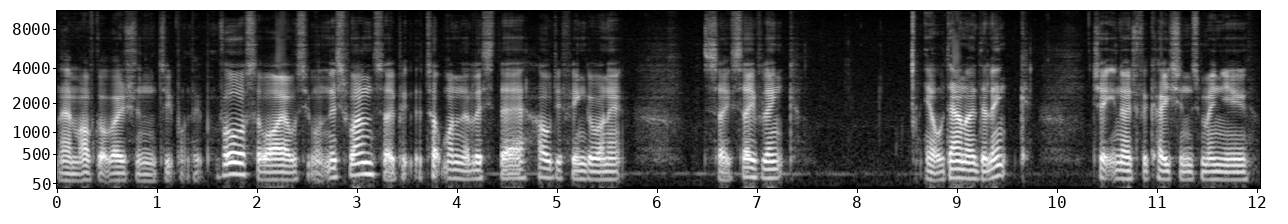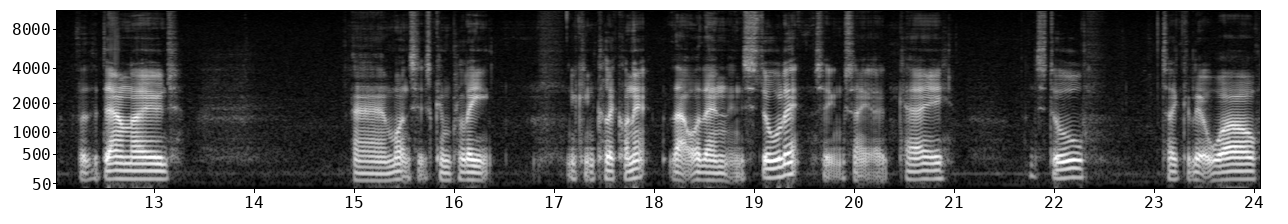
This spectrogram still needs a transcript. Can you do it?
Um, I've got version 2.3.4, so I obviously want this one, so pick the top one on the list there, hold your finger on it, say save link, it will download the link, check your notifications menu for the download, and once it's complete you can click on it. That will then install it. So you can say okay install. Take a little while.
